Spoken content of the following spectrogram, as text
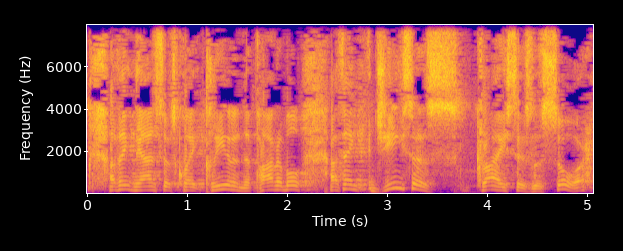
I think the answer is quite clear in the parable. I think Jesus Christ is the sower.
